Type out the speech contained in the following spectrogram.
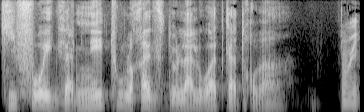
qu'il faut examiner tout le reste de la loi de 80. Oui,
